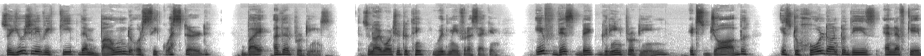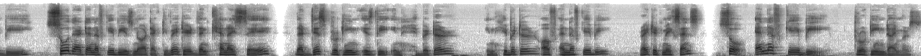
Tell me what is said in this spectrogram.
So usually we keep them bound or sequestered by other proteins. So now I want you to think with me for a second. If this big green protein, its job is to hold on to these NFKB so that NFKB is not activated, then can I say that this protein is the inhibitor, inhibitor of NFKB? Right? It makes sense. So NFKB protein dimers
